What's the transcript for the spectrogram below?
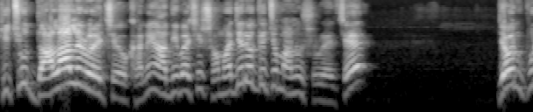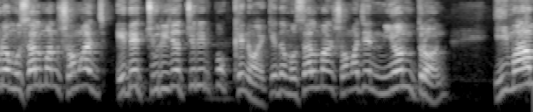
কিছু দালাল রয়েছে ওখানে, আদিবাসী সমাজেরও কিছু মানুষ রয়েছে। যেমন পুরো মুসলমান সমাজ এদের চুরি চুরির পক্ষে নয়, কিন্তু মুসলমান সমাজের নিয়ন্ত্রণ ইমাম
